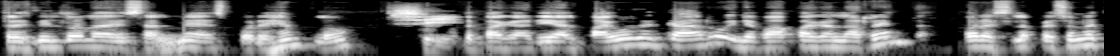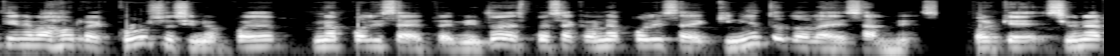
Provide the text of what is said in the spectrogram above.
tres mil dólares al mes, por ejemplo, sí. le pagaría el pago del carro y le va a pagar la renta. Ahora, si la persona tiene bajos recursos y no puede una póliza de tres mil dólares, puede sacar una póliza de 500 dólares al mes. Porque si una,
